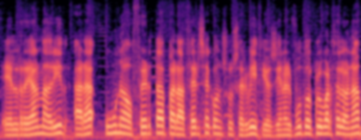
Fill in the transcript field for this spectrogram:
el Real Madrid hará una oferta para hacerse con sus servicios. Y en el Fútbol Club Barcelona,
